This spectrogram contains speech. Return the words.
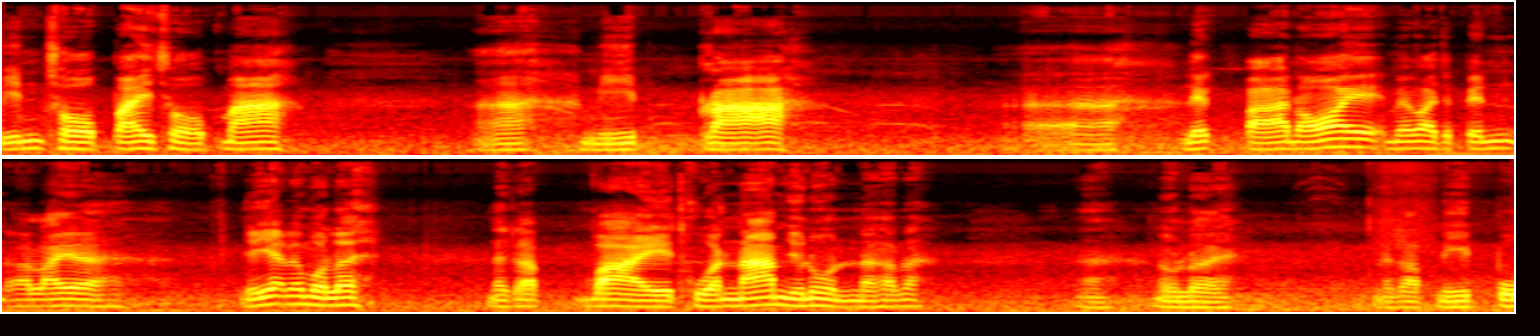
บินโฉบไปโฉบมาอ่ามีปลาอ่าเล็กปลาน้อย ไม่ว่าจะเป็นอะไรอะเยอะแยะไปหมดเลยนะครับว่ายทวนน้ำอยู่นู่นนะครับนะ นู่นเลยนะครับ มีปู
